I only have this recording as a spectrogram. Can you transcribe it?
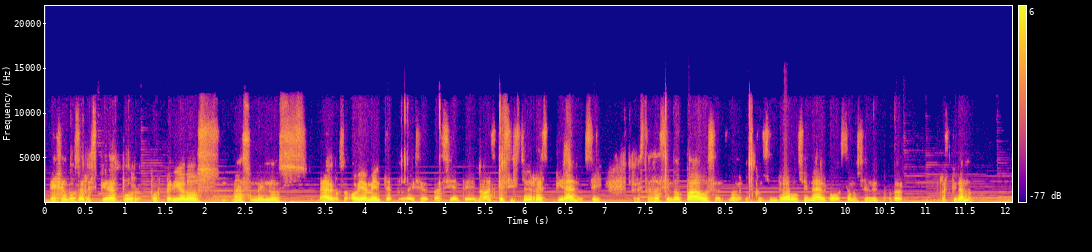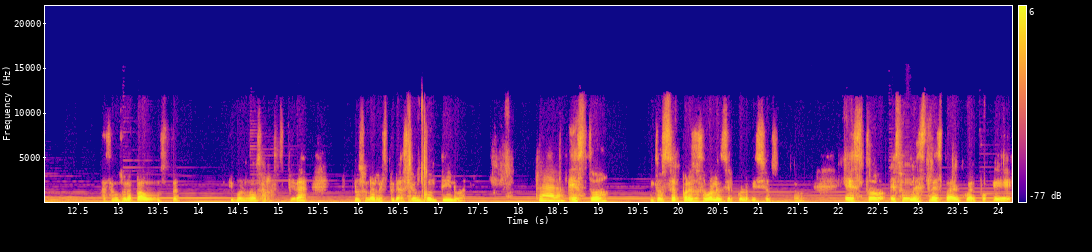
dejamos de respirar por, por periodos más o menos largos. Obviamente, pues dice el paciente, no, es que sí estoy respirando, sí, pero estás haciendo pausas, ¿no? Nos concentramos en algo, estamos en el dolor, respiramos, hacemos una pausa y volvemos a respirar. No es una respiración continua. Claro. Esto, entonces, por eso se vuelve un círculo vicioso, ¿no? Esto es un estrés para el cuerpo que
